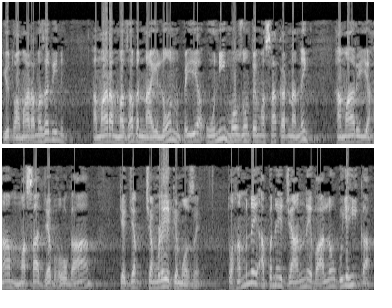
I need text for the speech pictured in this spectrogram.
یہ تو ہمارا مذہب ہی نہیں۔ ہمارا مذہب نائلون پہ یا اونی موزوں پہ مسا کرنا نہیں۔ ہمارے یہاں مسا جب ہوگا کہ جب چمڑے کے موزے۔ تو ہم نے اپنے جاننے والوں کو یہی کہا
